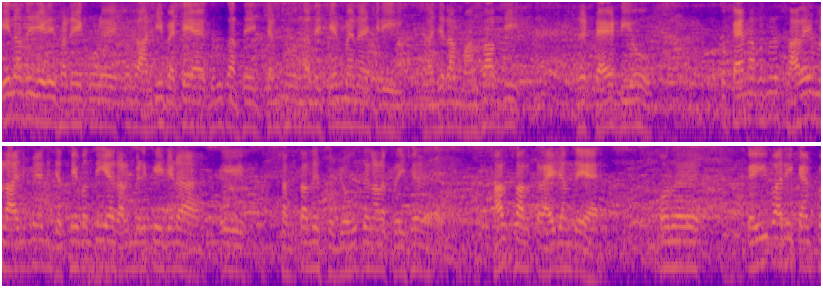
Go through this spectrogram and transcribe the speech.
ਇਹਨਾਂ ਦੇ ਜਿਹੜੇ ਸਾਡੇ ਕੋਲੇ ਪ੍ਰਧਾਨ ਜੀ ਬੈਠੇ ਹੈ ਗੁਰੂ ਘਰ ਦੇ ਚਰਨ ਛੋਹ ਗੰਗਾ ਦੇ ਚੇਅਰਮੈਨ ਹੈ ਸ਼੍ਰੀ ਰਾਜਰਾਮ ਮਾਨ ਸਾਹਿਬ ਜੀ ਰਿਟਾਇਰਡ ਡੀਓ ਤੋਂ ਕਹਿਣ ਦਾ ਮਤਲਬ ਸਾਰੇ ਮੁਲਾਜ਼ਮਾਂ ਦੀ ਜਥੇਬੰਦੀ ਹੈ ਰਲ ਮਿਲ ਕੇ ਜਿਹੜਾ ਇਹ ਸੰਗਤਾਂ ਦੇ ਸਹਿਯੋਗ ਦੇ ਨਾਲ ਆਪਰੇਸ਼ਨ ਹਰ ਸਾਲ ਕਰਾਏ ਜਾਂਦੇ ਹੈ ਔਰ ਕਈ ਵਾਰੀ ਕੈਂਪ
